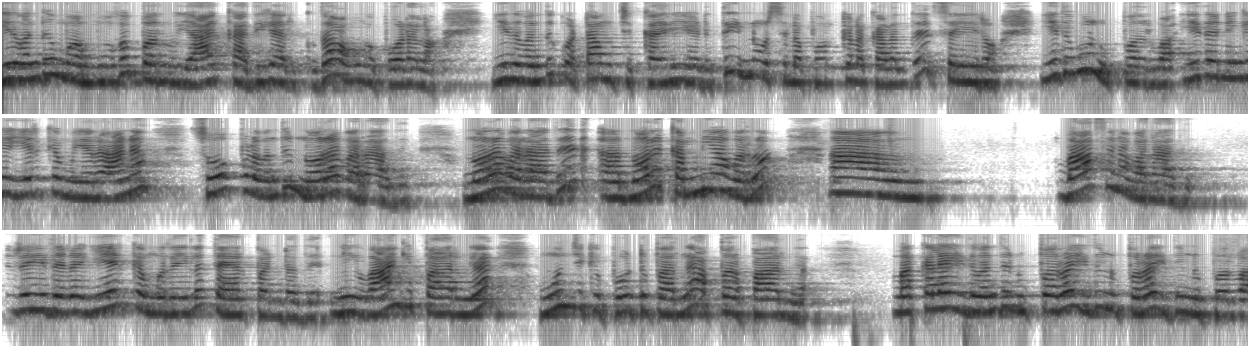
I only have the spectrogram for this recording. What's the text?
இது வந்து மு முகப்பருவு யாருக்கு அதிகம் இருக்குதோ அவங்க போடலாம். இது வந்து கொட்டாங்குச்சி கறி எடுத்து இன்னொரு சில பொருட்களை கலந்து செய்கிறோம் இதுவும் முப்பது ரூபா இதை நீங்கள் இயற்கை முயற ஆனால் சோப்பில் வந்து நுர வராது. நுர வராது. நுர கம்மியாக வரும். வாசனை வராது. இதில் இயற்கை முறையில் தயார் பண்ணுறது நீங்கள் வாங்கி பாருங்கள் மூஞ்சிக்கு போட்டு பாருங்கள் அப்புறம் பாருங்கள் மக்களே இது வந்து முப்பது ரூபா இது முப்பது ரூபா இது முப்பது ரூபா.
